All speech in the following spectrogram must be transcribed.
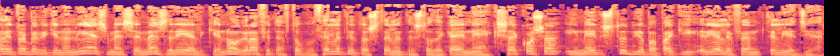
Άλλοι τρόποι επικοινωνίας με SMS, real και ενώ γράφετε αυτό που θέλετε, το στέλνετε στο 19600, email studio παπάκι realfm.gr.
